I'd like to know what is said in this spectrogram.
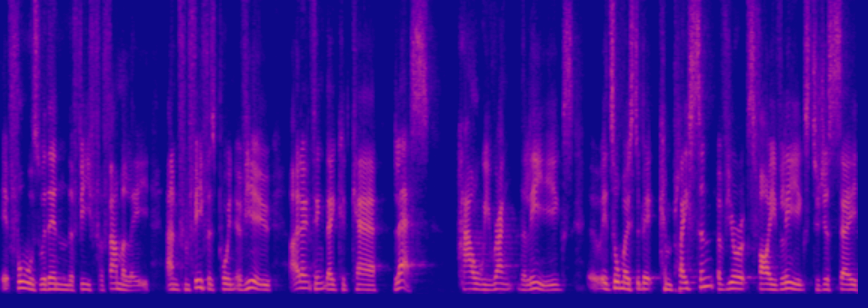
it falls within the FIFA family. And from FIFA's point of view, I don't think they could care less how we rank the leagues. It's almost a bit complacent of Europe's five leagues to just say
